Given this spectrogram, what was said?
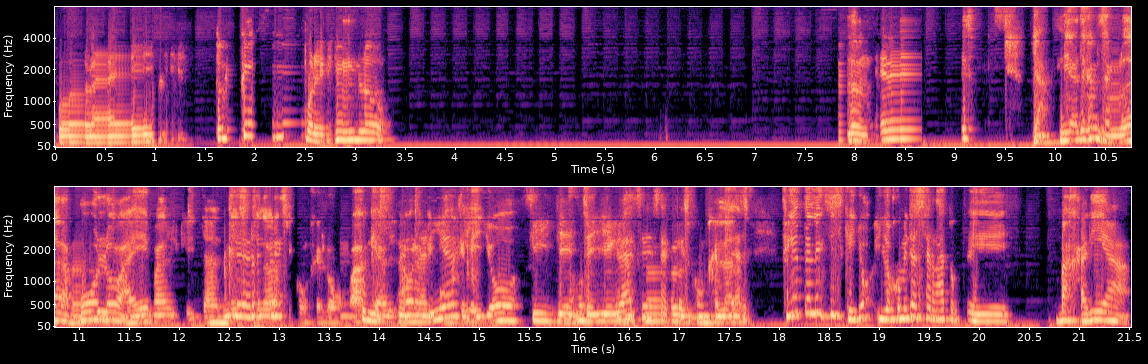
por ahí ¿Tú qué, por ejemplo, perdón, eres ya, mira, déjame saludar a Polo, a Eva, que ya me ahora se congeló, ah, que ahora me congelé yo. Si te llegases a que los congelados. Fíjate, Alexis, que yo, y lo comenté hace rato, eh, bajaría,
